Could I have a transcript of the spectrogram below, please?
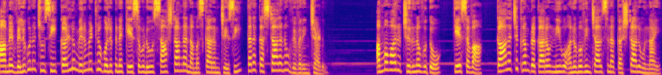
ఆమె వెలుగును చూసి కళ్ళు మిరుమిట్లు గొలిపిన కేశవుడు సాష్టాంగ నమస్కారం చేసి తన కష్టాలను వివరించాడు. అమ్మవారు చిరునవ్వుతో కేశవ కాలచక్రం ప్రకారం నీవు అనుభవించాల్సిన కష్టాలు ఉన్నాయి.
